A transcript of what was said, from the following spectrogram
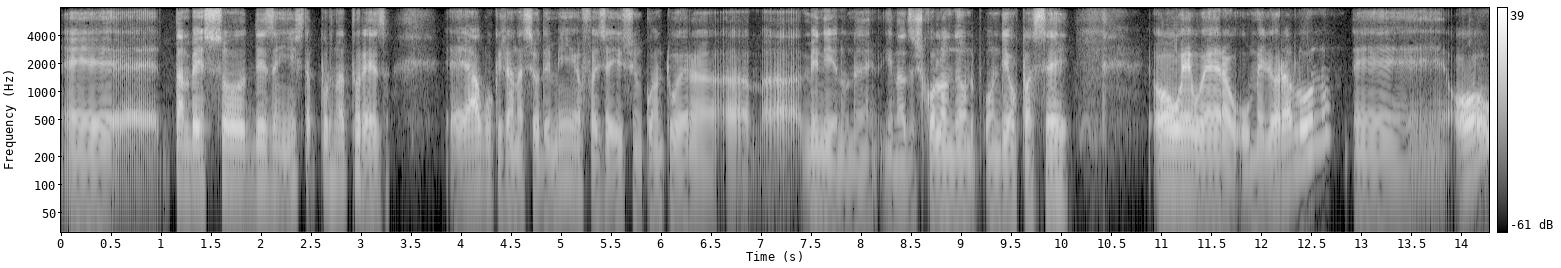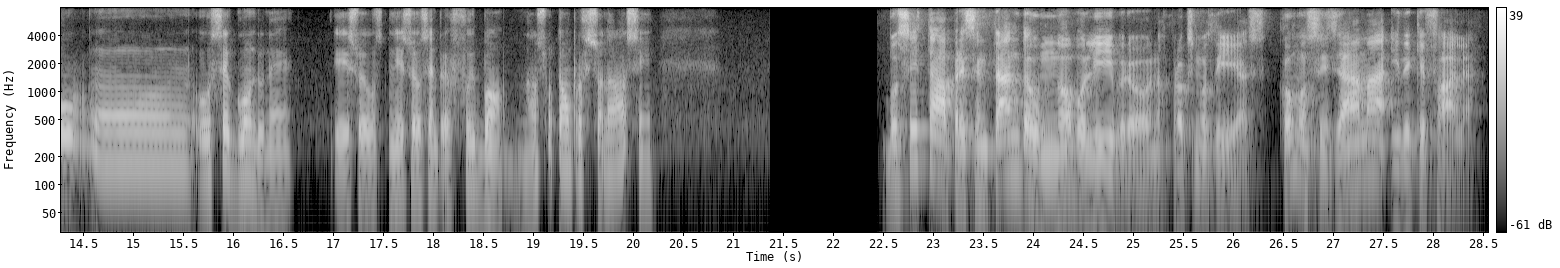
eh, também sou desenhista por natureza é algo que já nasceu de mim, eu fazia isso enquanto era uh, uh, menino, né? E nas escolas onde, onde eu passei, ou eu era o melhor aluno, é, ou um, o segundo, né? Isso eu, nisso eu sempre fui bom, não sou tão profissional assim. Você está apresentando um novo livro nos próximos dias. Como se chama e de que fala?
